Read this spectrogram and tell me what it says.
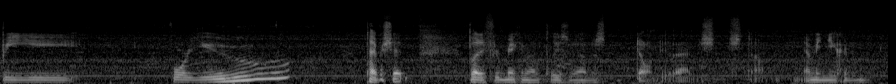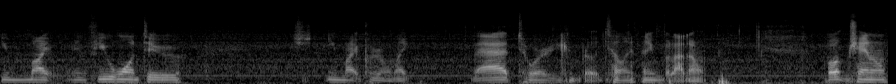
be for you, type of shit. But if you're making a police video, just don't do that. Just, just don't. I mean, you can, you might, if you want to, just, you might put it on like that to where you can really tell anything, but I don't. Bump channel,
